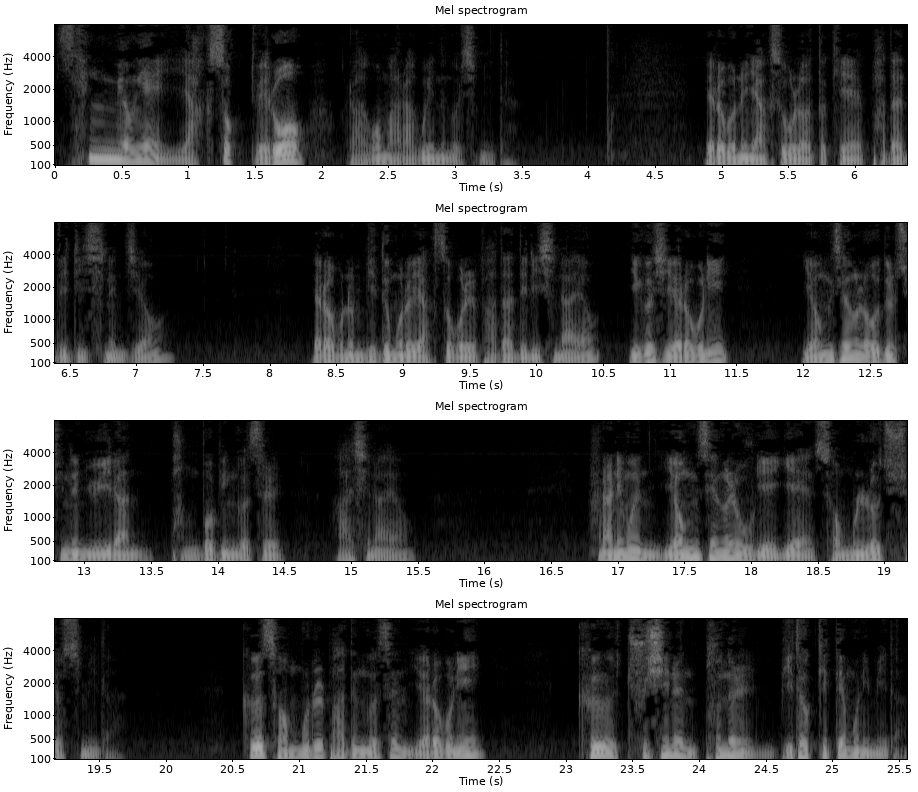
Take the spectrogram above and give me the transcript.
생명의 약속대로라고 말하고 있는 것입니다. 여러분은 약속을 어떻게 받아들이시는지요? 여러분은 믿음으로 약속을 받아들이시나요? 이것이 여러분이 영생을 얻을 수 있는 유일한 방법인 것을 아시나요? 하나님은 영생을 우리에게 선물로 주셨습니다. 그 선물을 받은 것은 여러분이 그 주시는 분을 믿었기 때문입니다.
